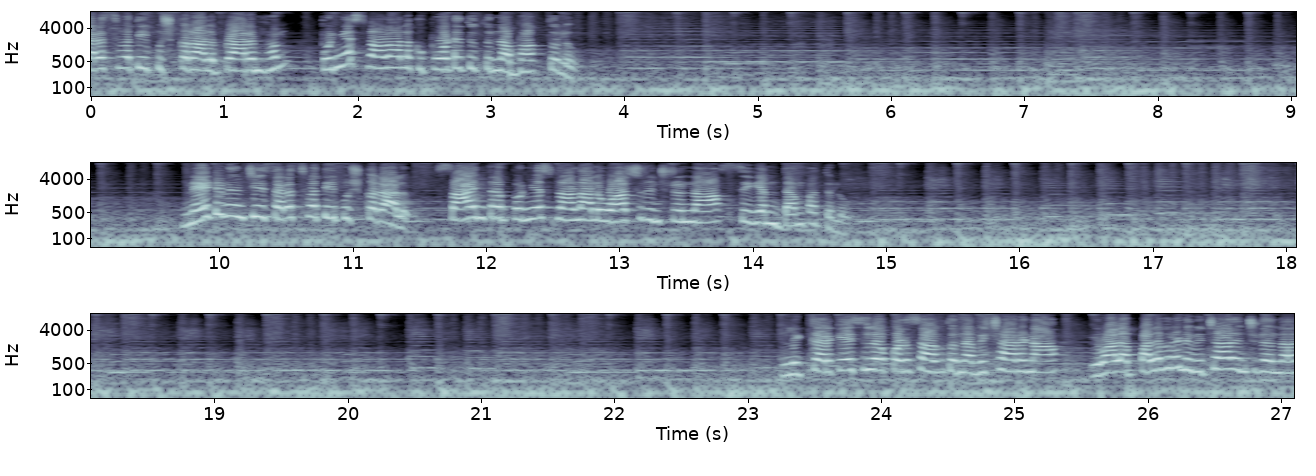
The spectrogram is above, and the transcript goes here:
సరస్వతి పుష్కరాలు ప్రారంభం. పుణ్య స్నానాలకు పోటెత్తుతున్న భక్తులు. నేటి నుంచి సరస్వతి పుష్కరాలు. సాయంత్రం పుణ్య స్నానాలు ఆచరించనున్న సీఎం దంపతులు. లిక్కర్ కేసులో కొనసాగుతున్న విచారణ ఇవాళ పలువురిని విచారించనున్న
